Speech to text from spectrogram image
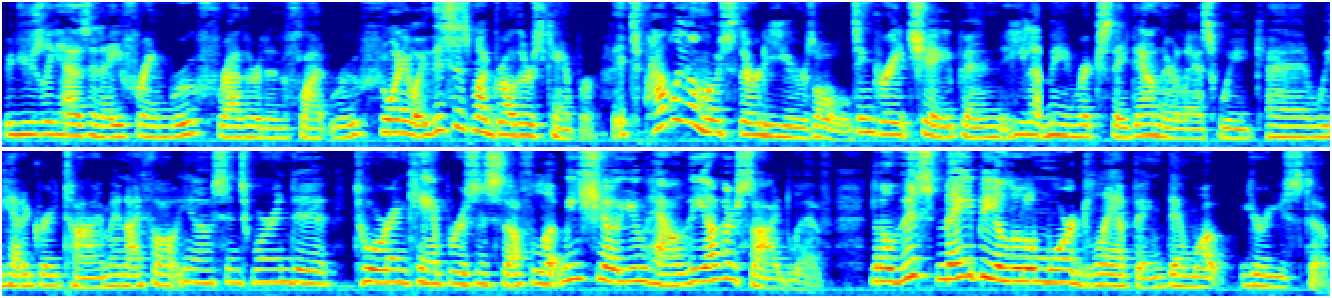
It usually has an A-frame roof rather than a flat roof. So anyway, this is my brother's camper. It's probably almost 30 years old. It's in great shape and he let me and Rick stay down there last week and we had a great time. And I thought, you know, since we're into touring campers and stuff, let me show you how the other side live. Now, this may be a little more glamping than what you're used to.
